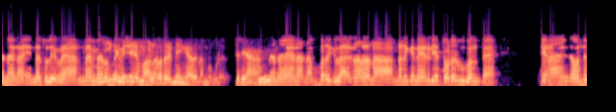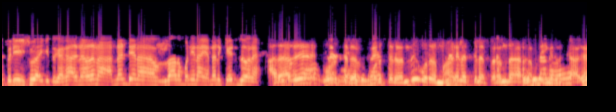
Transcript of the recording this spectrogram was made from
அண்ணா நான் என்ன சொல்லிடுறேன்? அண்ணன் மேல விஷயமானவர் நீங்க அதை நம்ப கூடாது சரியா இல்லண்ணே நான் நம்புறதுக்கு இல்ல அதனாலதான் நான் அண்ணனுக்கே நேரடியா தொடர்புக்கு வந்துட்டேன். ஏன்னா இத வந்து பெரிய இஷ்யூ ஆக்கிட்டு இருக்காங்க. அதனாலதான் நான் அண்ணன்ட்டே நான் விவாதம் பண்ணி நான் என்னன்னு கேட்டுட்டு வரேன். அதாவது ஒருத்தர் ஒருத்தர் வந்து ஒரு மாநிலத்துல பிறந்தார் அப்படிங்கிறதுக்காக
